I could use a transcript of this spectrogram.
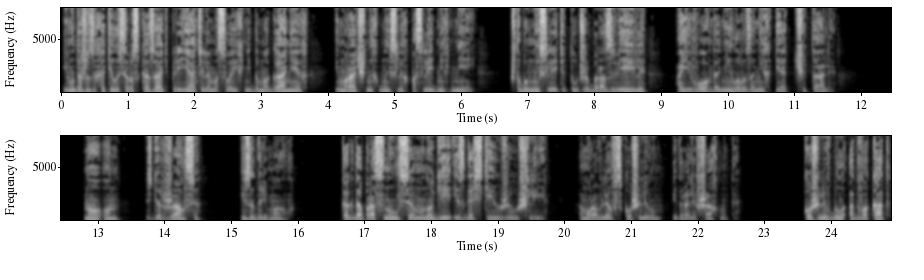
Ему даже захотелось рассказать приятелям о своих недомоганиях и мрачных мыслях последних дней, чтобы мысли эти тут же бы развеяли, а его, Данилова, за них и отчитали. Но он сдержался и задремал. Когда проснулся, многие из гостей уже ушли, а Муравлев с Кошелевым играли в шахматы. Кошелев был адвокат,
